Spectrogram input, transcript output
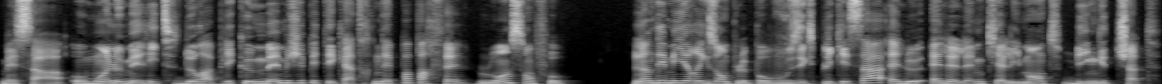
Mais ça a au moins le mérite de rappeler que même GPT-4 n'est pas parfait, loin s'en faut. L'un des meilleurs exemples pour vous expliquer ça est le LLM qui alimente Bing Chat.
